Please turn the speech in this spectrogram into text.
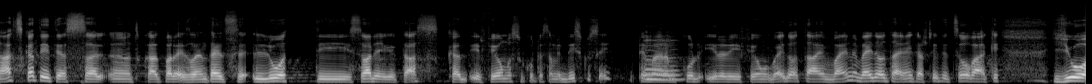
Nākt skatīties, kā pareizi Lēna teica, ļoti svarīgi ir tas, ka ir filmas, kur pēc tam ir diskusija piemēram, mm. kur ir arī filmu veidotāji vai ne veidotāji, vienkārši citi cilvēki. Jo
